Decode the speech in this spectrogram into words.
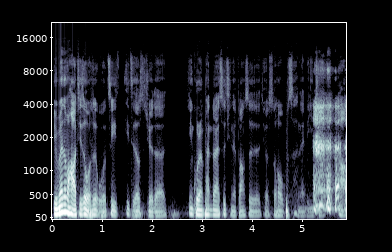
有没有那么好？其实我是我自己一直都是觉得英国人判断事情的方式有时候不是很能理解。好，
